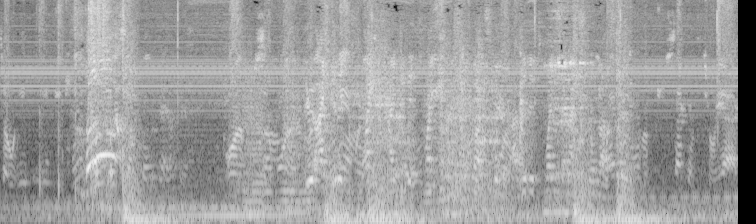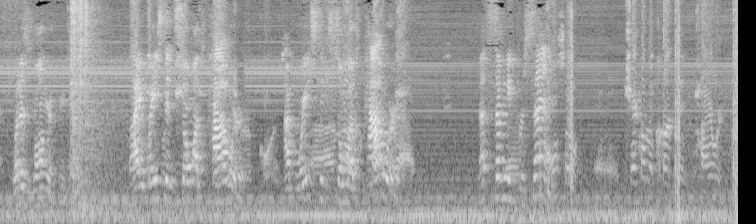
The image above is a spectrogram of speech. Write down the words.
So if, if you can't Oh! see something or someone, Dude, I did it twice, I did it twice and I still got scared. I did it twice and I still got only scared. have a few seconds to react. What is wrong with me? I wasted so much power. I'm wasting so much power. That's 70%. Also, uh, check on the curtain Pirate Cove.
